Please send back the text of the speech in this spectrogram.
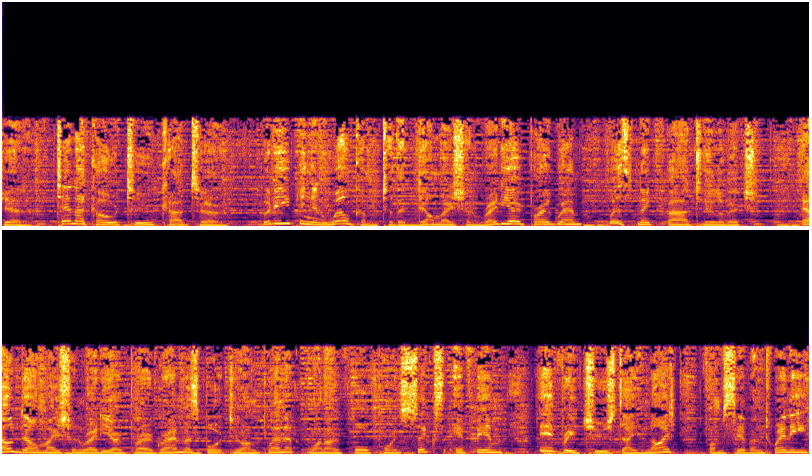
Večer, tena koutou. Good evening and welcome to the Dalmatian radio program with Nick Bartulovich. Our Dalmatian radio program is brought to you on Planet 104.6 FM every Tuesday night from 7.20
